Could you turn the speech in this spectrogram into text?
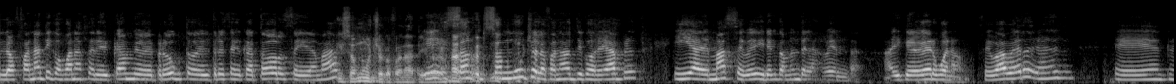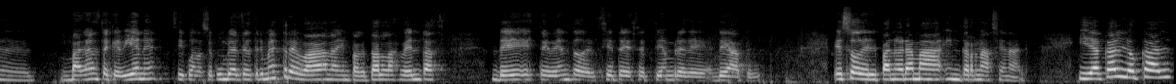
los, fanáticos van a hacer el cambio de producto del 13 al 14 y demí Y son muchos los fanáticos. son, son muchos los fanáticos de Apple y además se ve directamente en las ventas. Hay que ver, bueno, se va a ver en el, balance que viene, si cuando se cumple el trimestre van a impactar las ventas de este evento del 7 de septiembre de, Apple. Eso del panorama internacional. Y de acá al local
